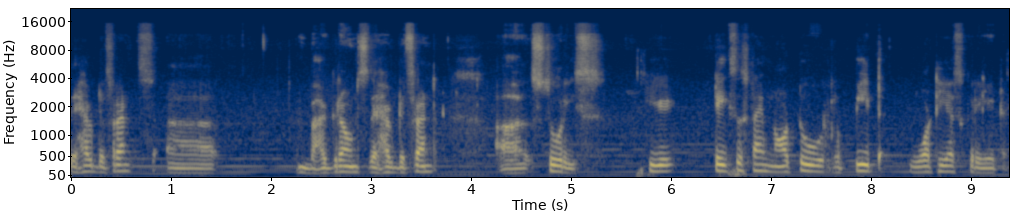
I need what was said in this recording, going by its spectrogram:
They have different uh, backgrounds. They have different uh, stories. He takes his time not to repeat what he has created.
